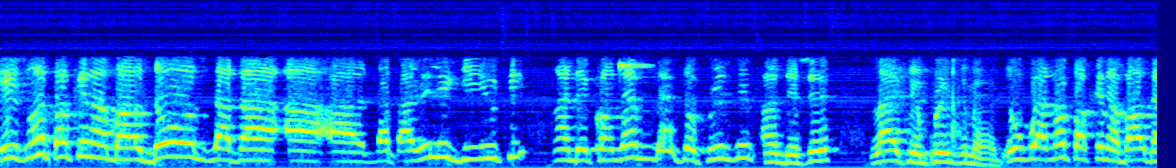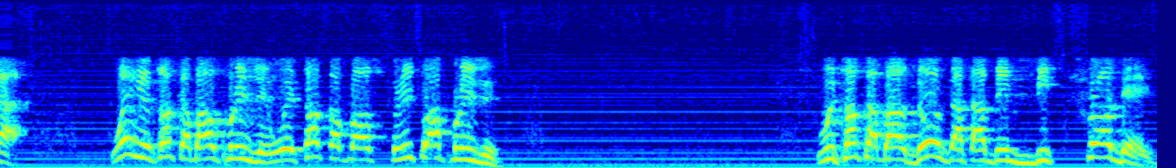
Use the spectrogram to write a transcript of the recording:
It's not talking about those that are, are, are that are really guilty and they condemn them to prison and they say life imprisonment. We are not talking about that. When you talk about prison, we talk about spiritual prison. We talk about those that have been defrauded.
